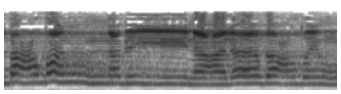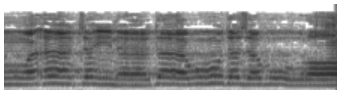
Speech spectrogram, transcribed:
بعض النبيين على بعض وآتينا داود زبورا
